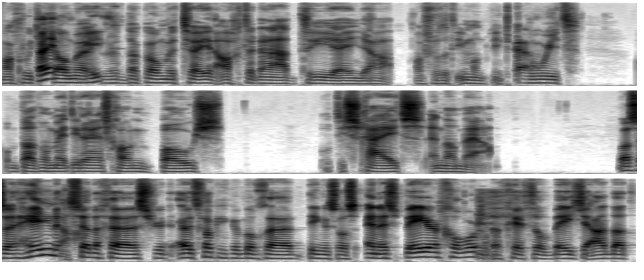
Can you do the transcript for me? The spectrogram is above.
Maar goed, Wij dan komen, we- dan komen we 2 en achter, daarna 3-1. Ja, alsof het iemand niet Ja. boeit. Op dat moment iedereen is gewoon boos op die scheids. En dan, ja, was een hele Ja. gezellige sfeer. Uitvak. Ik heb nog eh, dingen zoals NSB'er geworden. Dat geeft wel een beetje aan dat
